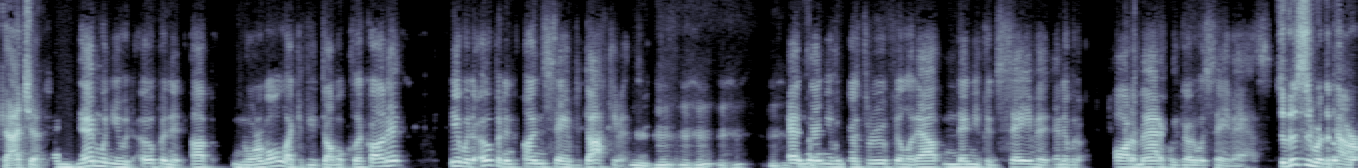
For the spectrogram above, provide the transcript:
Gotcha. And then when you would open it up normal, like if you double click on it, it would open an unsaved document. Mm-hmm, mm-hmm, mm-hmm, mm-hmm, and then you would go through, fill it out, and then you could save it, and it would automatically go to a save as. So this is where the power of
